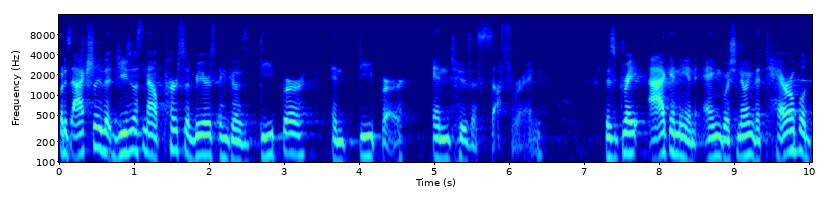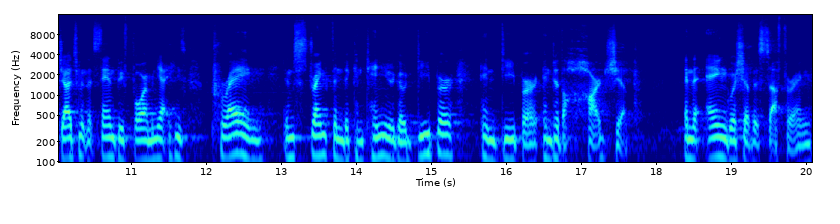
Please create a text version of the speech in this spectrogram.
but it's actually that Jesus now perseveres and goes deeper and deeper into the suffering. This great agony and anguish, knowing the terrible judgment that stands before him, and yet he's praying and strengthened to continue to go deeper and deeper into the hardship and the anguish of his suffering.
